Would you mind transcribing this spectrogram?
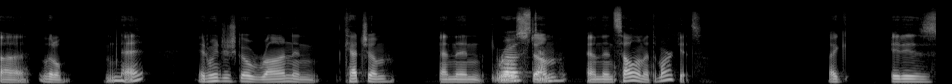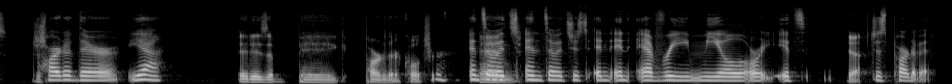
a little net, and we'd just go run and catch them, and then roast, Roast 'em. them, and then sell them at the markets. Like it is just Part of their yeah. it is a big part of their culture, And so it's and so it's just in, in every meal or it's Yeah. just part of it.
